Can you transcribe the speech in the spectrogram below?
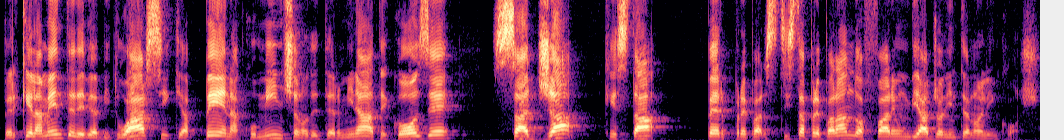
perché la mente deve abituarsi che appena cominciano determinate cose sa già che sta prepar- si sta preparando a fare un viaggio all'interno dell'inconscio.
